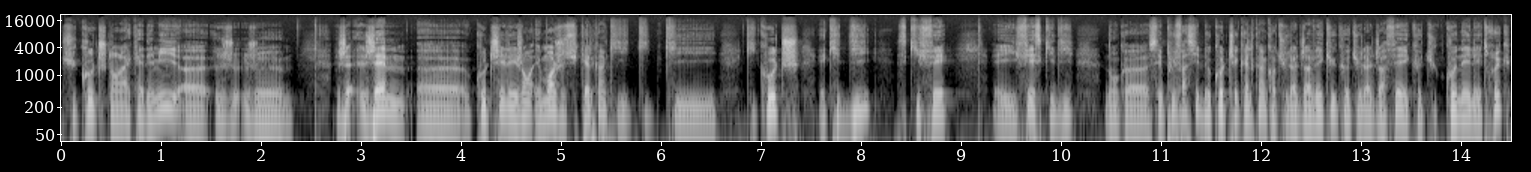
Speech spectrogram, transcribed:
Je suis coach dans l'académie. Euh, je, j'aime euh, coacher les gens et moi, je suis quelqu'un qui, qui, qui, qui coach et qui dit ce qu'il fait et il fait ce qu'il dit. Donc euh, c'est plus facile de coacher quelqu'un quand tu l'as déjà vécu, que tu l'as déjà fait et que tu connais les trucs,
